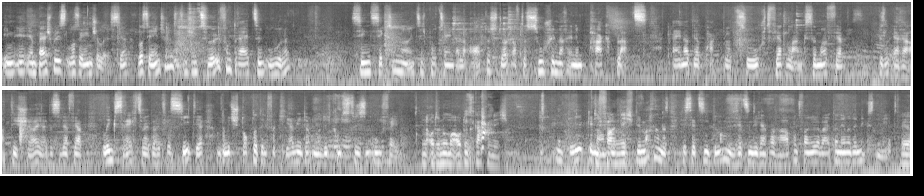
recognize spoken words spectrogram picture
In, in, ein Beispiel ist Los Angeles. Ja? Los Angeles zwischen 12 und 13 Uhr sind 96 Prozent aller Autos dort auf der Suche nach einem Parkplatz. Einer, der Parkplatz sucht, fährt langsamer, fährt ein bisschen erratischer. Ja? Das, der fährt links, rechts, weil er jetzt was sieht. Ja? Und damit stoppt er den Verkehr wieder und natürlich kommt es zu diesen Unfällen. Und autonome Autos gaffen nicht. Die, genau, fahren die, nicht. Die machen das. Die setzen, die, machen, die setzen dich einfach ab und fahren wieder weiter und nehmen den nächsten mit. Ja.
